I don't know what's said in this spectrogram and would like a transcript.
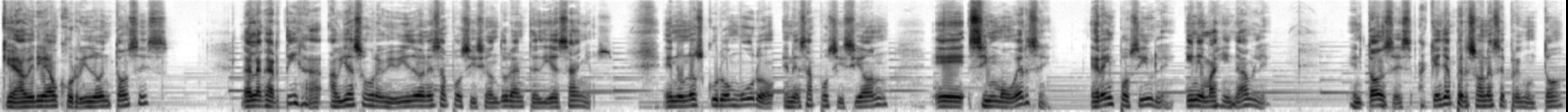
¿Qué habría ocurrido entonces? La lagartija había sobrevivido en esa posición durante 10 años, en un oscuro muro, en esa posición, eh, sin moverse. Era imposible, inimaginable. Entonces aquella persona se preguntó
